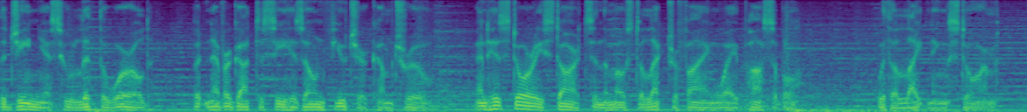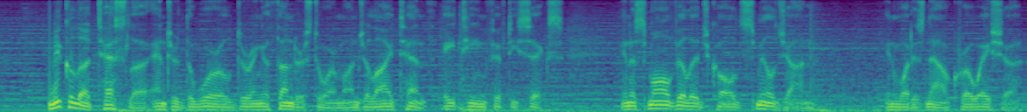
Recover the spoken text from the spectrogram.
the genius who lit the world but never got to see his own future come true. And his story starts in the most electrifying way possible, with a lightning storm. Nikola Tesla entered the world during a thunderstorm on July 10, 1856, in a small village called Smiljan, in what is now Croatia.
